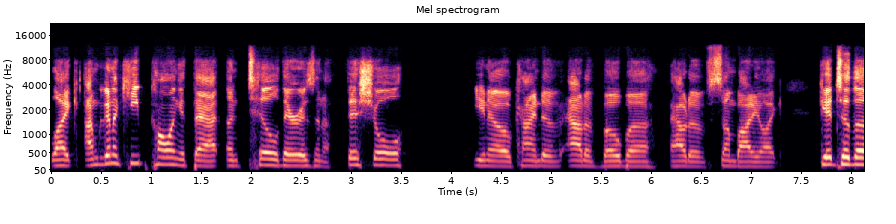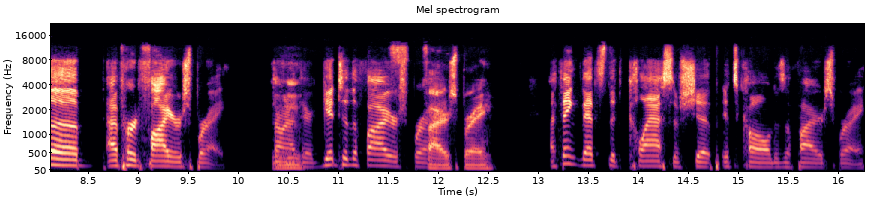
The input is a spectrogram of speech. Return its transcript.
like i'm gonna keep calling it that until there is an official you know kind of out of boba out of somebody like get to the i've heard Firespray thrown out Mhm. there get to the Firespray fire spray. I think that's the class of ship it's called as a Firespray.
